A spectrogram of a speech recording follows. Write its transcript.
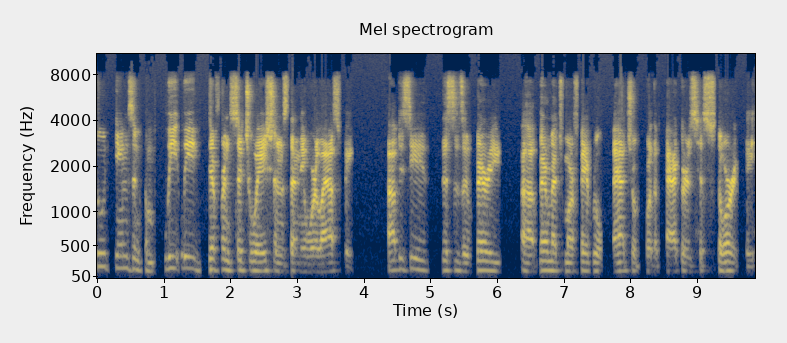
two teams in completely different situations than they were last week. Obviously, this is a very, uh, very much more favorable matchup for the Packers historically.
